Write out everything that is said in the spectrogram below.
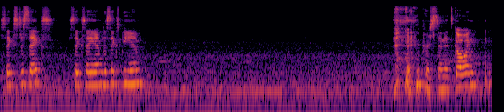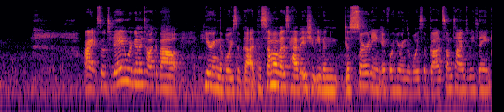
6 to 6? 6 a.m. to 6 p.m.? Kristen, it's going. All right, so today we're going to talk about hearing the voice of God because some of us have issue even discerning if we're hearing the voice of God. Sometimes we think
